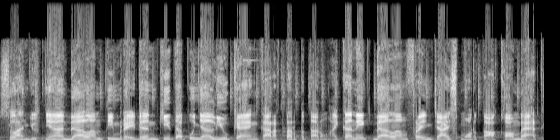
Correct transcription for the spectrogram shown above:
Selanjutnya, dalam tim Raiden kita punya Liu Kang, karakter petarung ikonik dalam franchise Mortal Kombat,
